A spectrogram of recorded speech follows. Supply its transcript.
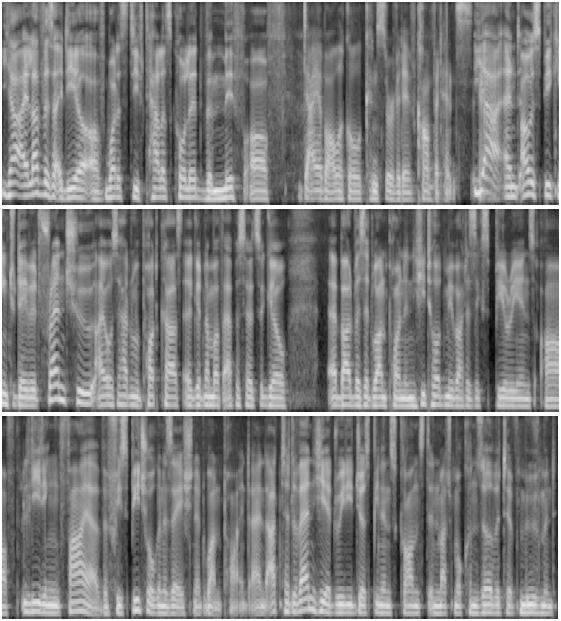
Yeah, I love this idea of what does Steve Teles call it? The myth of diabolical conservative competence. Yeah, yeah and I was speaking to David French, who I also had on the podcast a good number of episodes ago, about this at one point, and he told me about his experience of leading FIRE, the free speech organization, at one point. And up until then, he had really just been ensconced in much more conservative movement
